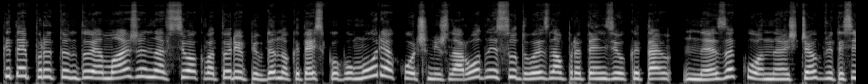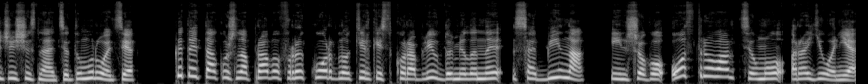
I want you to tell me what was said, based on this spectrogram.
Китай претендує майже на всю акваторію південно-китайського моря, хоч міжнародний суд визнав претензію Китаю незаконною ще в 2016 році. Китай також направив рекордну кількість кораблів до мілини Сабіна, іншого острова в цьому районі.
